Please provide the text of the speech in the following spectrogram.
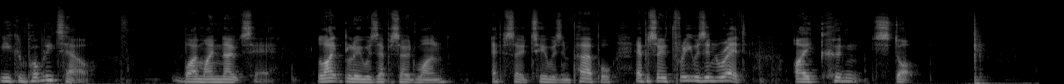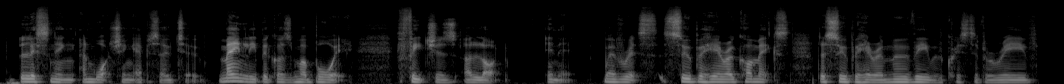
you can probably tell by my notes here. Light Blue was episode 1, Episode 2 was in purple. Episode 3 was in red. I couldn't stop listening and watching episode 2, mainly because my boy features a lot in it. Whether it's superhero comics, the superhero movie with Christopher Reeve,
